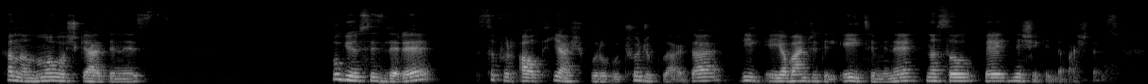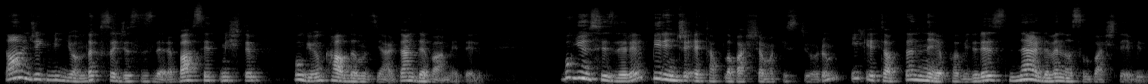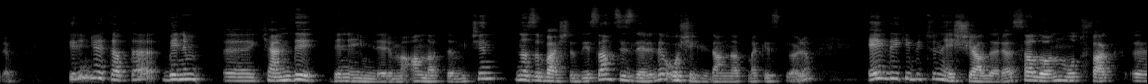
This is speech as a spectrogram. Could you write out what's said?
Kanalıma hoş geldiniz. Bugün sizlere 0-6 yaş grubu çocuklarda dil, e, yabancı dil eğitimine nasıl ve ne şekilde başlarız? Daha önceki videomda kısaca sizlere bahsetmiştim. Bugün kaldığımız yerden devam edelim. Bugün sizlere birinci etapla başlamak istiyorum. İlk etapta ne yapabiliriz? Nerede ve nasıl başlayabilirim? Birinci etapta benim e, kendi deneyimlerimi anlattığım için nasıl başladıysam sizlere de o şekilde anlatmak istiyorum. Evdeki bütün eşyalara, salon, mutfak, e,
